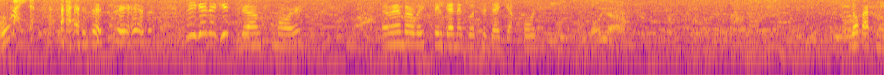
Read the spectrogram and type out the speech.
Oh my! That's it. We're gonna get drunk more. Remember, we're still gonna go to the jacuzzi. Oh yeah. Look at me.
